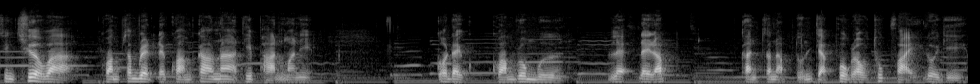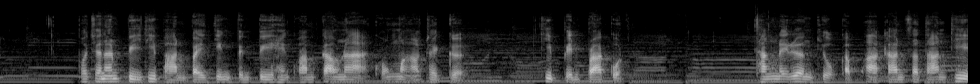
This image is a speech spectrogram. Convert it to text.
ซึ่งเชื่อว่าความสำเร็จและความก้าวหน้าที่ผ่านมานี้ก็ได้ความร่วมมือและได้รับการสนับสนุนจากพวกเราทุกฝ่ายด้วยดี เพราะฉะนั้นปีที่ผ่านไปจึงเป็นปีแห่งความก้าวหน้าของมหาวิทยาลัยเกิดที่เป็นปรากฏ ทั้งในเรื่องเกี่ยวกับอาคารสถานที่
